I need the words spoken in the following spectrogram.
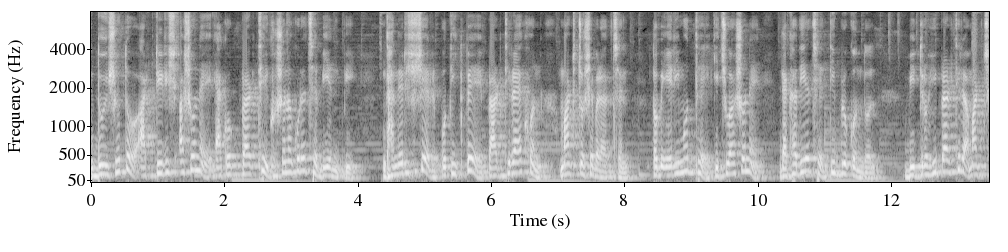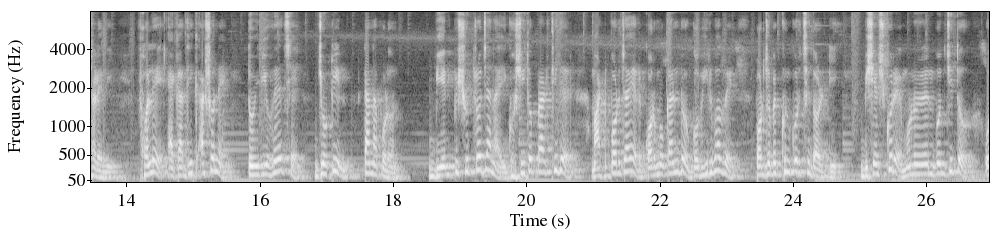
দুইশত আটত্রিশ আসনে একক প্রার্থী ঘোষণা করেছে বিএনপি। ধানের শীষের প্রতীক পেয়ে প্রার্থীরা এখন মাঠ চষে বেড়াচ্ছেন। তবে এরই মধ্যে কিছু আসনে দেখা দিয়েছে তীব্র কোন্দল। বিদ্রোহী প্রার্থীরা মাঠ ছাড়েনি, ফলে একাধিক আসনে তৈরি হয়েছে জটিল টানাপোড়ন। বিএনপি সূত্র জানায়, ঘোষিত প্রার্থীদের মাঠ পর্যায়ের কর্মকাণ্ড গভীরভাবে পর্যবেক্ষণ করছে দলটি। বিশেষ করে মনোনয়ন বঞ্চিত ও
